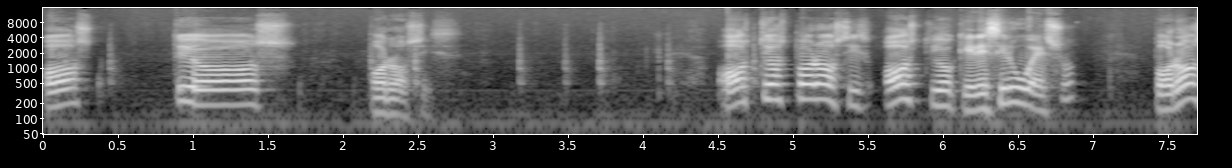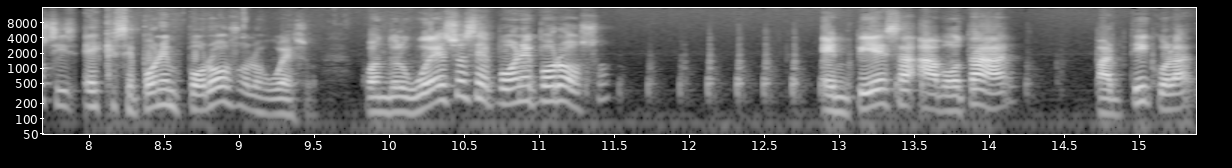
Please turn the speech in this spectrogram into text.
osteosporosis. Osteosporosis, osteo quiere decir hueso, porosis es que se ponen porosos los huesos. Cuando el hueso se pone poroso, empieza a botar partículas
